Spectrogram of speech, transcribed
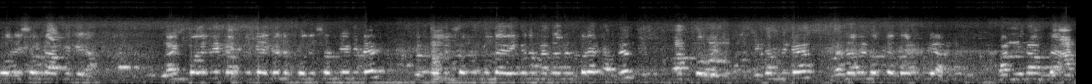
পজিশনটা আছে কিনা। লাইন কোয়ালিটির কাছ থেকে এখানে পজিশন নিয়ে নেবেন অনুযায়ী এখানে মেজারমেন্ট করে কাপড়ের কাজ করবেন। এখান থেকে মেজারমেন্ট হচ্ছে দশ কারণ এটা হচ্ছে আট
